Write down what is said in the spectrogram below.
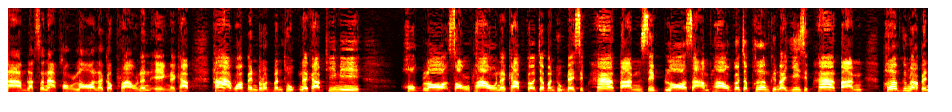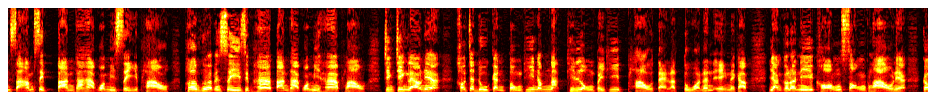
ตามลักษณะของล้อและก็เพลานั่นเองนะครับถ้าหากว่าเป็นรถบรรทุกนะครับที่มี 6 ล้อ 2 เพลานะครับ ก็จะบรรทุกได้ 15 ตัน 10 ล้อ 3 เพลาก็จะเพิ่มขึ้นมา 25 ตัน เพิ่มขึ้นมาเป็น 30 ตัน ถ้าหากว่ามี 4 เพลา เพิ่มขึ้นมาเป็น 45 ตัน ถ้าหากว่ามี 5 เพลา จริง ๆ แล้วเนี่ยเขาจะดูกันตรงที่น้ำหนักที่ลงไปที่เพลาแต่ละตัวนั่นเองนะครับ อย่างกรณีของ 2 เพลาเนี่ย ก็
